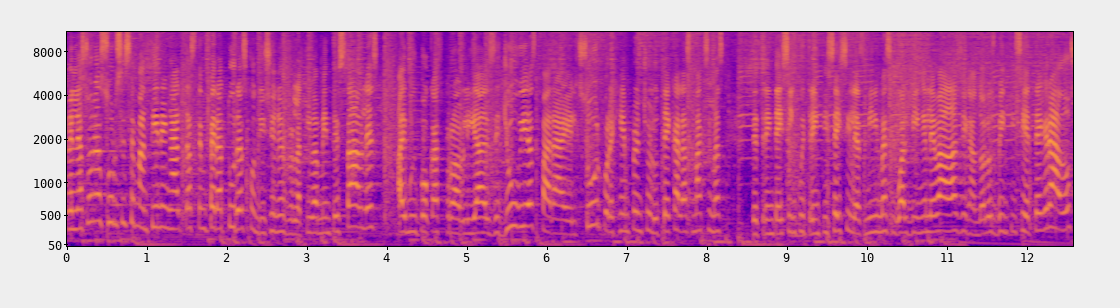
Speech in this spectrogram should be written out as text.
En la zona sur sí se mantienen altas temperaturas, condiciones relativamente estables, hay muy pocas probabilidades de lluvias. Para el sur, por ejemplo, en Choluteca las máximas de 35 y 36 y las mínimas igual bien elevadas, llegando a los 27 grados.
